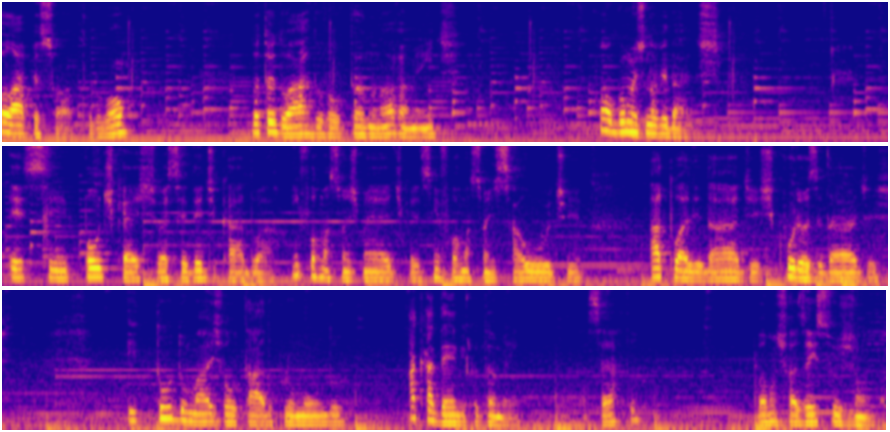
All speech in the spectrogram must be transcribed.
Olá pessoal, tudo bom? Dr. Eduardo voltando novamente com algumas novidades. Esse podcast vai ser dedicado a informações médicas, informações de saúde, atualidades, curiosidades e tudo mais voltado para o mundo acadêmico também, tá certo? Vamos fazer isso junto.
